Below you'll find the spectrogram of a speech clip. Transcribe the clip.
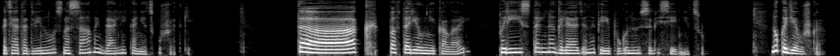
хотя отодвинулась на самый дальний конец кушетки. — Так, — повторил Николай, пристально глядя на перепуганную собеседницу. — Ну-ка, девушка,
